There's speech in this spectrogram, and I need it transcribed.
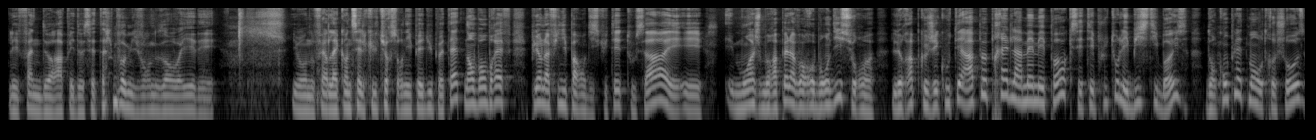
les fans de rap et de cet album, ils vont nous envoyer des. Ils vont nous faire de la cancel culture sur Nipédu peut-être. Non, bon, bref. Puis on a fini par en discuter de tout ça. Et, moi, je me rappelle avoir rebondi sur euh, le rap que j'écoutais à, peu près de la même époque. C'était plutôt les Beastie Boys, donc complètement autre chose.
